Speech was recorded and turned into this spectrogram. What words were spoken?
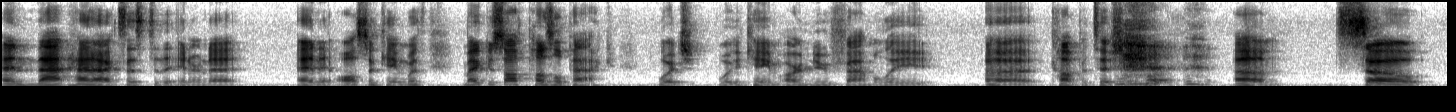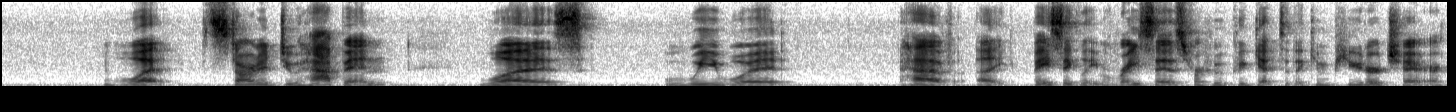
and that had access to the internet. And it also came with Microsoft Puzzle Pack, which became our new family uh, competition. Um, so, what started to happen was we would have like basically races for who could get to the computer chair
